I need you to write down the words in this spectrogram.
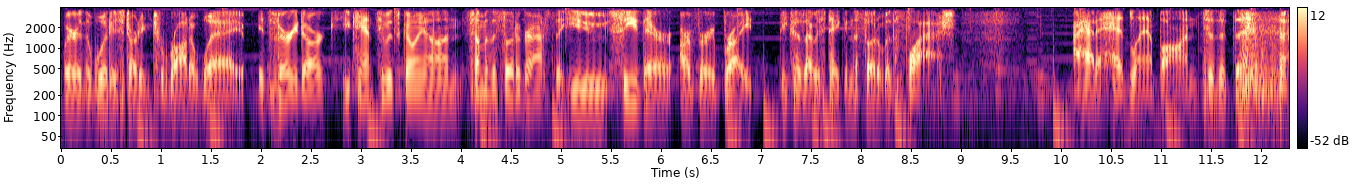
where the wood is starting to rot away. It's very dark. You can't see what's going on. Some of the photographs that you see there are very bright because I was taking the photo with a flash. I had a headlamp on so that the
